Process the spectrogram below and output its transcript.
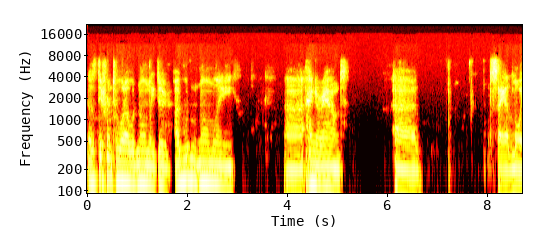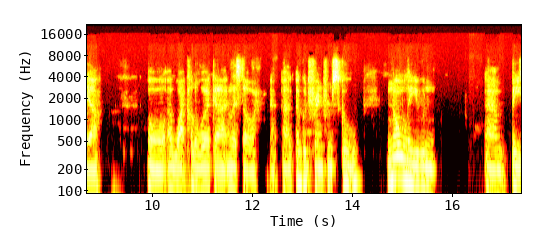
it was different to what I would normally do. I wouldn't normally uh, hang around, uh, say, a lawyer or a white collar worker unless they were a, a, good friend from school. Normally, you wouldn't um, be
